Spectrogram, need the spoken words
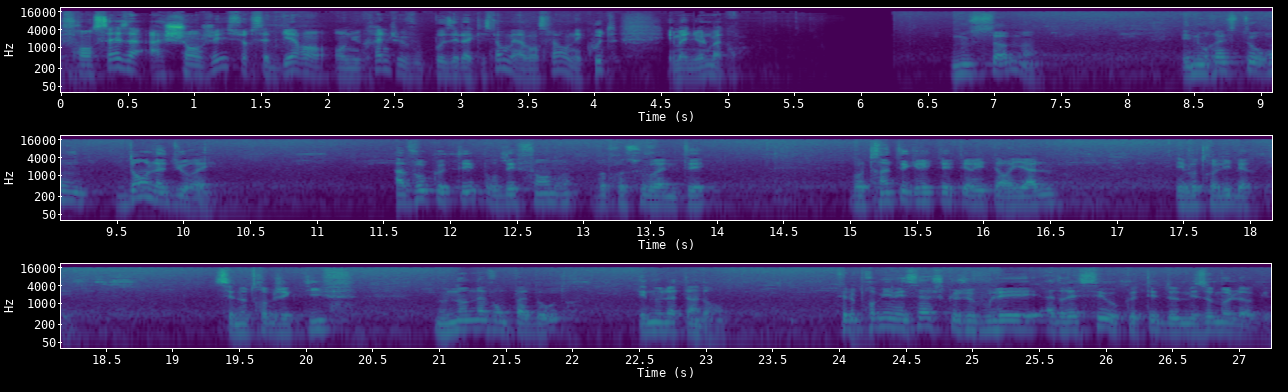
française a, changé sur cette guerre en, Ukraine? Je vais vous poser la question, mais avant cela, on écoute Emmanuel Macron. Nous sommes et nous resterons dans la durée à vos côtés pour défendre votre souveraineté, votre intégrité territoriale et votre liberté. C'est notre objectif. Nous n'en avons pas d'autre et nous l'atteindrons. C'est le premier message que je voulais adresser aux côtés de mes homologues.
